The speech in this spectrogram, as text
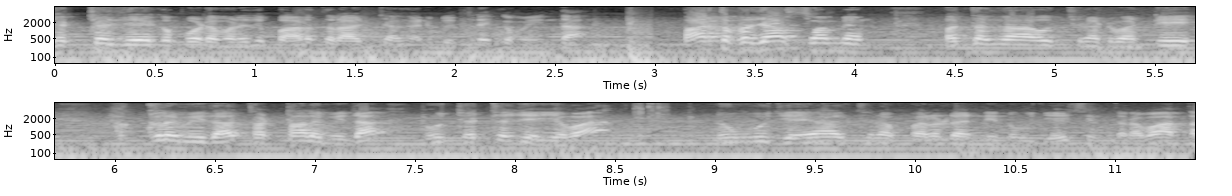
చర్చలు చేయకపోవడం అనేది భారత రాజ్యాంగానికి వ్యతిరేకమైందా? భారత ప్రజాస్వామ్యం బద్ధంగా వచ్చినటువంటి హక్కుల మీద చట్టాల మీద నువ్వు చర్చ చేయవా? నువ్వు చేయాల్సిన పనులన్నీ నువ్వు చేసిన తర్వాత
